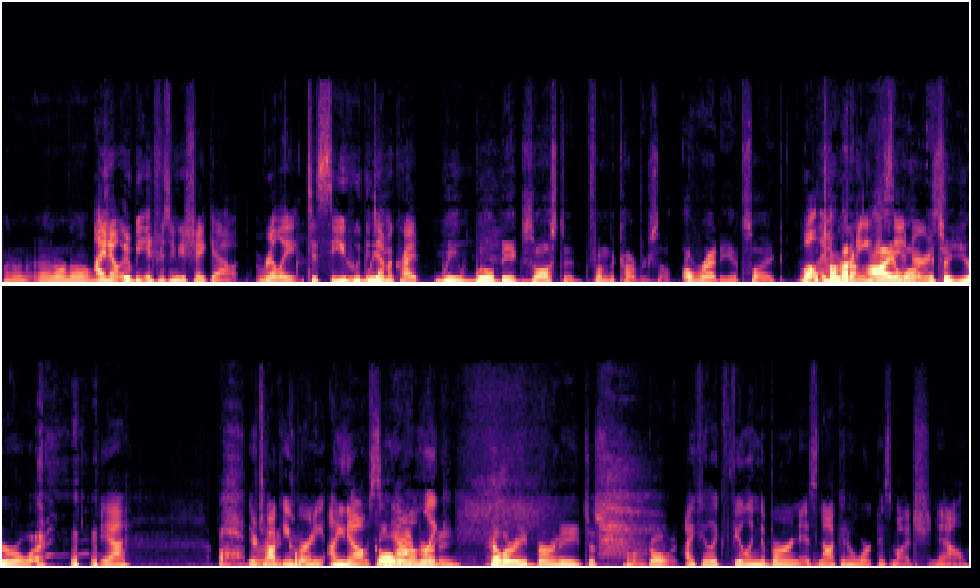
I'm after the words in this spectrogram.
I don't. I don't know. I know it would be interesting to shake out, really, to see who the We- Democrat. we will be exhausted from the coverage though. Already, it's like Well, we're talking Bernie about Iowa. Sanders. It's a year away. Yeah, Oh, they're Bernie, talking come on. Bernie. I know. See, Go now away, I'm Bernie. like, Hillary, Bernie, just come on, go away. I feel like feeling the burn is not going to work as much now.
